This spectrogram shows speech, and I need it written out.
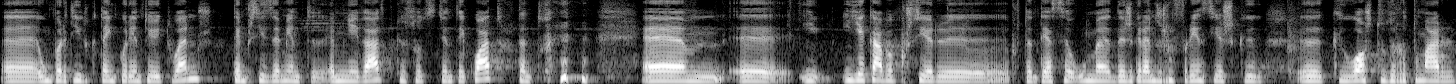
uh, um partido que tem 48 anos, tem precisamente a minha idade, porque eu sou de 74, portanto, um, uh, e, e, acaba por ser, portanto, essa uma das grandes referências que, que gosto de retomar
